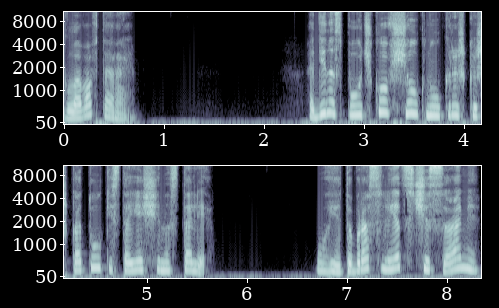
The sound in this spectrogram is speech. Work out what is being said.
Глава вторая. Один из паучков щелкнул крышкой шкатулки, стоящей на столе. «Ой, это браслет с часами!»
